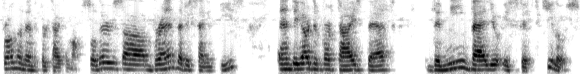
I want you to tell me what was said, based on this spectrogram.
from an advertised amount. So there's a brand that is selling peas, and they are advertised that the mean value is 50 kilos.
